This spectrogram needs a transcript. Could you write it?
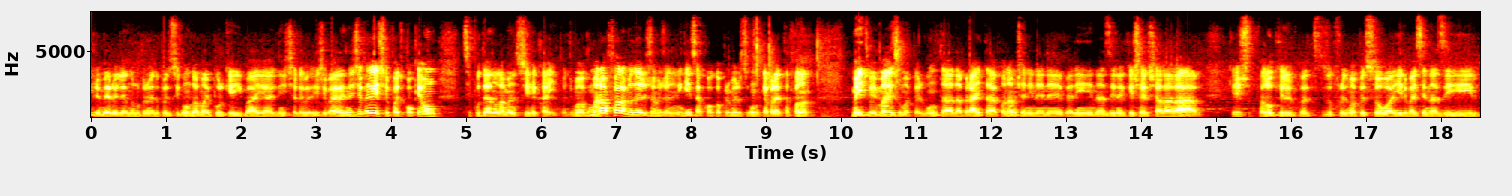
primeiro ele anula o primeiro depois o segundo, a mãe por quê? Pode qualquer um se puder anular menos se recair. Então, de Gamara fala, meu Deus, ninguém sabe qual é o primeiro e o segundo que a Braita está falando. Meiti vem mais uma pergunta da Braita, Konam Shaninene Verinazir Keshalalav que ele falou que ele vai usufruir de uma pessoa e ele vai ser nazir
